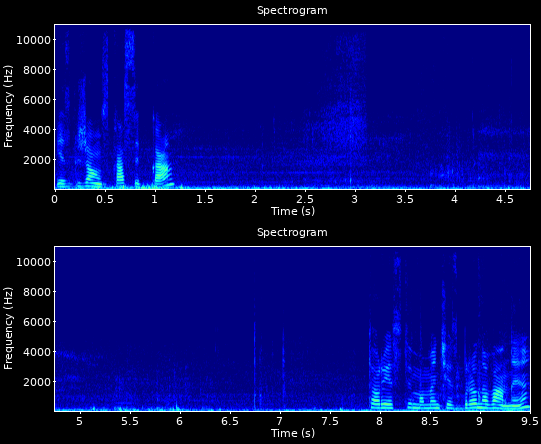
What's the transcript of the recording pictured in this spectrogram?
Jest grząska, sypka. Tor jest w tym momencie zbronowany.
